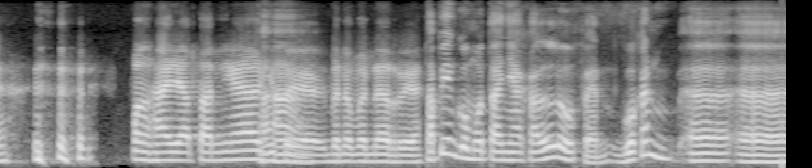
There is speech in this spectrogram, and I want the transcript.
ya. Penghayatannya ah. gitu ya, benar-benar ya. Tapi yang gue mau tanya ke lo, Fan, gue kan uh, uh,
